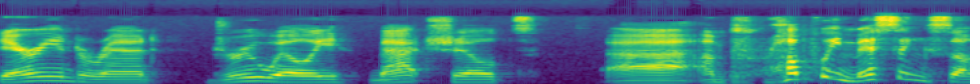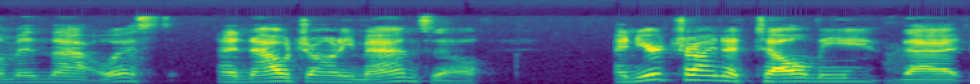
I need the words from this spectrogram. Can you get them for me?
Darian Durant, Drew Willy, Matt Shiltz. Uh, I'm probably missing some in that list. And now Johnny Manziel. And you're trying to tell me that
